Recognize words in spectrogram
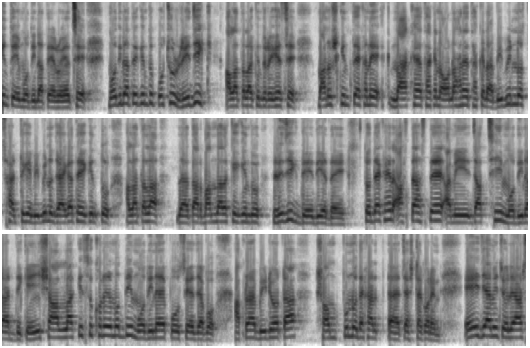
কিন্তু এই মদিনাতে রয়েছে। মদিনাতে কিন্তু প্রচুর রিজিক আল্লাহ তালা কিন্তু রেখেছে। মানুষ কিন্তু এখানে না খেয়ে থাকে না, অনাহারে থাকে না। বিভিন্ন সাইড থেকে, বিভিন্ন জায়গা থেকে কিন্তু আল্লাহ তালা তার বান্দাকে কিন্তু রিজিক দিয়ে দিয়ে দেয়। তো দেখেন, আস্তে আস্তে আমি যাচ্ছি মদিনার দিকে। ইনশাআল্লাহ কিছুক্ষণের মধ্যেই মদিনায় পৌঁছে যাব। আপনারা ভিডিওটা সম্পূর্ণ দেখার চেষ্টা করেন। এই যে আমি চলে আস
